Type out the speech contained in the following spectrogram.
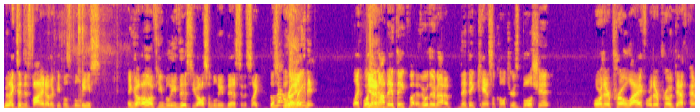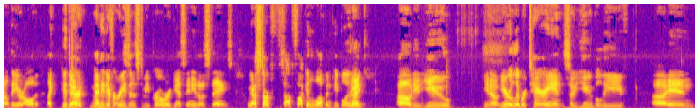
We like to define other people's beliefs and go, "Oh, if you believe this, you also believe this," and it's like those aren't Right. related. Like whether Yeah. or not they think whether or not they think cancel culture is bullshit, or they're pro life, or they're pro death penalty, or all that. Like, dude, there Yeah. are many different reasons to be pro or against any of those things. We gotta start stop fucking lumping people in Right. like, oh, dude, you, you know, you're a libertarian, so you believe uh, in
